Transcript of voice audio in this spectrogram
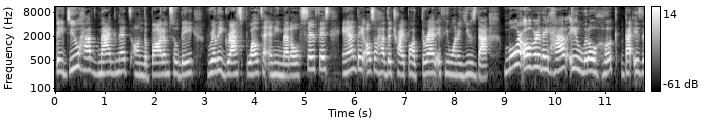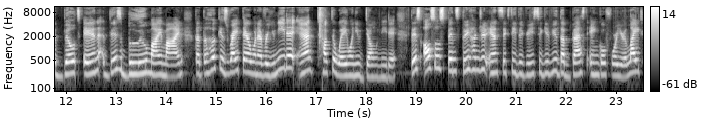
They do have magnets on the bottom so they really grasp well to any metal surface and they also have the tripod thread if you want to use that. Moreover, they have a little hook that is built in. This blew my mind that the hook is right there whenever you need it and tucked away when you don't need it. This spins 360 degrees to give you the best angle for your light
